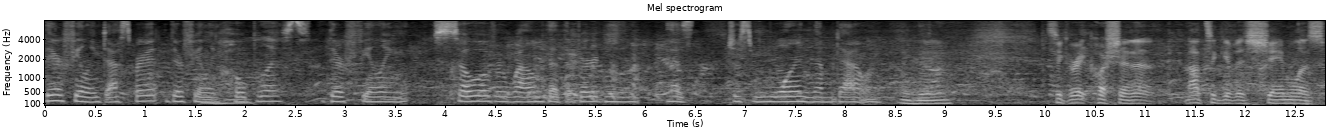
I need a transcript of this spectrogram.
they're feeling desperate, they're feeling hopeless, they're feeling so overwhelmed that the burden has just worn them down. It's a great question. Uh, Not to give a shameless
